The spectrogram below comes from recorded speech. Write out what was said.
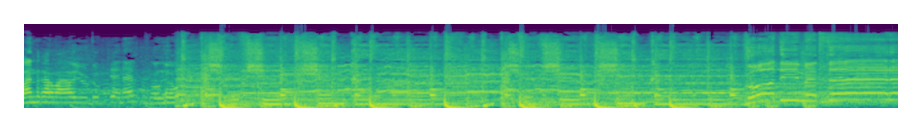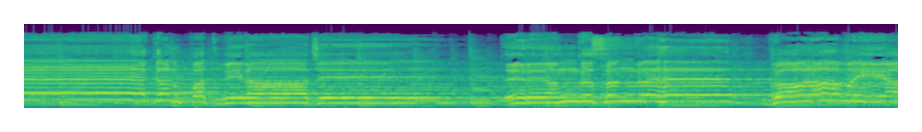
बंद करवाया YouTube चैनल शंकरा। गोदी में तेरे गणपत विराजे। तेरे अंग संग रहे गौरा मैया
